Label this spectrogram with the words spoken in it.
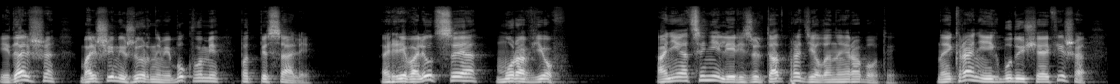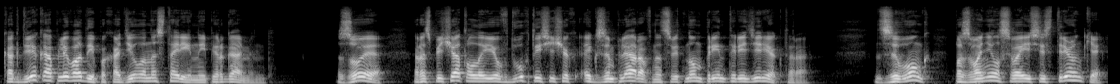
И дальше большими жирными буквами подписали «Революция муравьев». Они оценили результат проделанной работы. На экране их будущая афиша, как две капли воды, походила на старинный пергамент. Зоя распечатала ее в двух тысячах экземпляров на цветном принтере директора. Цзывонг позвонил своей сестренке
